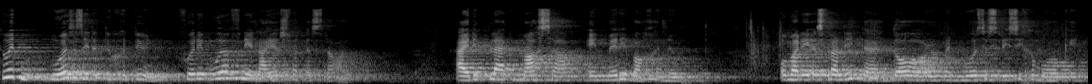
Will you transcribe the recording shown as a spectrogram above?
Toe het Moses dit toe gedoen voor die oë van die leiers van Israel. Hy het die plek Massa en Meribah genoem omdat die Israeliete daar met Moses risie gemaak het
